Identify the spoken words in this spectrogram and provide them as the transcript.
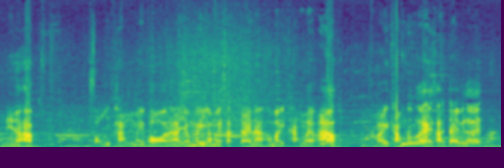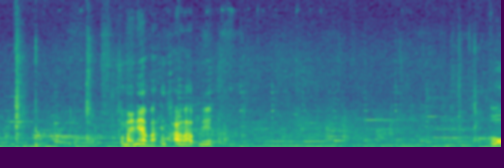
อันนี้นะครับ สองถังไม่พอนะฮะยังไม่ยังไม่สะใจนะ เอามาอีกถังแล้วอ้าวไปอีกถังนึงเลยให้สะใจไปเลย ตรงไหนเนี่ยมาข้างๆแล้วครับนี่โอ้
